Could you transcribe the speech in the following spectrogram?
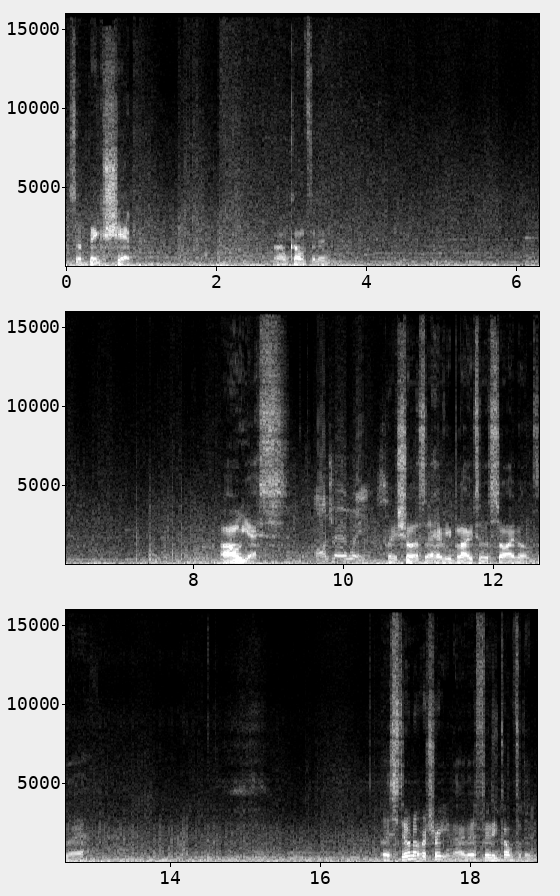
It's a big ship. I'm confident. Oh yes. Wings. Pretty sure that's a heavy blow to the Cylons there. They're still not retreating though, they're feeling confident.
